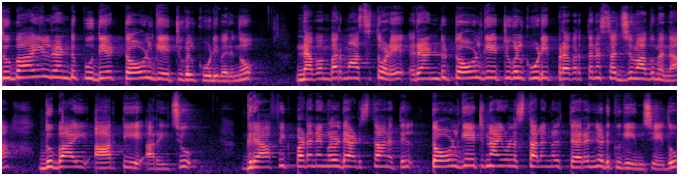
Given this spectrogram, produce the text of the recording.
ദുബായിൽ രണ്ട് പുതിയ ടോൾ ഗേറ്റുകൾ കൂടി വരുന്നു. നവംബർ മാസത്തോടെ രണ്ട് ടോൾ ഗേറ്റുകൾ കൂടി പ്രവർത്തന സജ്ജമാകുമെന്ന് ദുബായ് ആർ അറിയിച്ചു. ഗ്രാഫിക് പഠനങ്ങളുടെ അടിസ്ഥാനത്തിൽ ടോൾ ഗേറ്റിനായുള്ള സ്ഥലങ്ങൾ തെരഞ്ഞെടുക്കുകയും ചെയ്തു.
